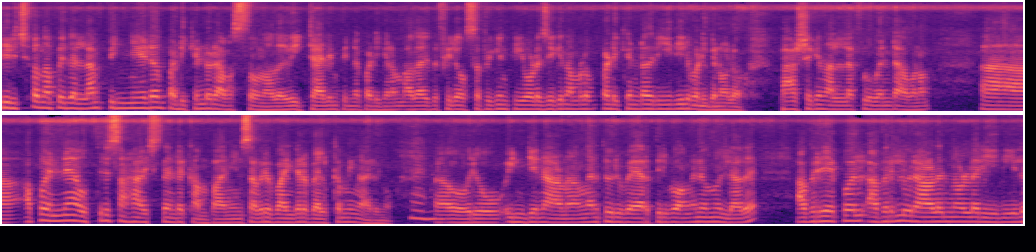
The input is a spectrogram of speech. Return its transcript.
തിരിച്ചു വന്നപ്പോൾ ഇതെല്ലാം പിന്നീട് പഠിക്കേണ്ട ഒരു അവസ്ഥ വന്നു. അതായത് ഇറ്റാലിയൻ പിന്നെ പഠിക്കണം. അതായത് ഫിലോസഫിക്കും തിയോളജിക്കും നമ്മൾ പഠിക്കേണ്ട രീതിയിൽ പഠിക്കണമല്ലോ. ഭാഷയ്ക്ക് നല്ല ഫ്ലുവന്റ് ആവണം. അപ്പോൾ എന്നെ ഒത്തിരി സഹായിച്ചത് എന്റെ കമ്പാനിയൻസ് അവർ ഭയങ്കര വെൽക്കമിങ് ആയിരുന്നു. ഒരു ഇന്ത്യൻ ആണ്. അങ്ങനത്തെ ഒരു വേർതിരിവോ അങ്ങനെയൊന്നും ഇല്ലാതെ അവരെ പോൽ അവരിൽ ഒരാൾ എന്നുള്ള രീതിയിൽ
